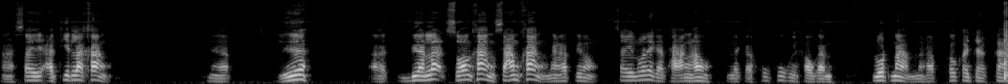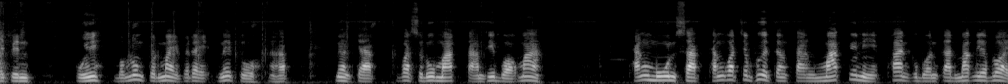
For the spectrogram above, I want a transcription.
อ่าใส่อาทิตย์ละครั้งนะครับหรืออ่าเดือนละสองครั้งสามครั้งนะครับพี่น้องใส่ลงในกระถางเขาแล้วก็คุกๆให้เข้ากันลดน้ำนะครับเขาก็จะกลายเป็นปุ๋ยบำรุงต้นไม้ไปได้ในตัวนะครับ เนื่องจากวัสดุมักตามที่บอกมา ทั้งมูลสัตว์ทั้งวัชพืชต่างๆ มักอยู่นี่ผ่านกระบวนการมักเรียบร้อย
